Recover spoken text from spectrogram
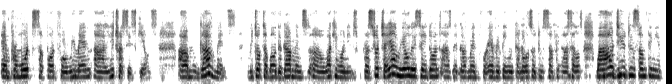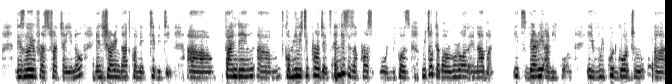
and promote support for women uh, literacy skills. Um, governments, we talked about the governments uh, working on infrastructure. Yeah, we always say don't ask the government for everything. We can also do something ourselves. But how do you do something if there's no infrastructure, you know, ensuring that connectivity? Uh, funding um, community projects. And this is across board because we talked about rural and urban it's very unequal. If we could go to uh,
